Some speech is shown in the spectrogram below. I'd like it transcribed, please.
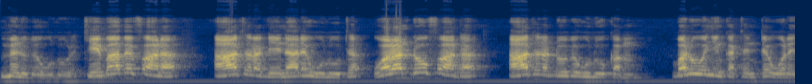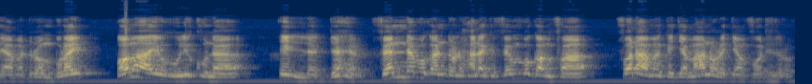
menu be wuluu keba be faa la a tara denare wuluta. Waran do faata a tara do be wulu kam. Baluwo ñiŋ ka tenteŋ wo ñama doron doroŋ burayi wa ma yuhulikuna illa dahr. Fende bukantol halaki fen bukan fa fo naa jamano la janfoti doro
